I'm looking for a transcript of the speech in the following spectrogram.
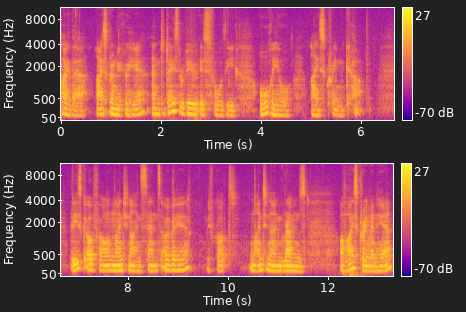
Hi there, Ice Cream Gecko here, and today's review is for the Oreo Ice Cream Cup. These go for 99 cents over here. We've got 99 grams of ice cream in here,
